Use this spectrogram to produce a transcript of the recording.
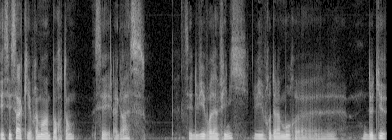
et c'est ça qui est vraiment important, c'est la grâce. C'est de vivre d'infini, de vivre de l'amour euh, de Dieu.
